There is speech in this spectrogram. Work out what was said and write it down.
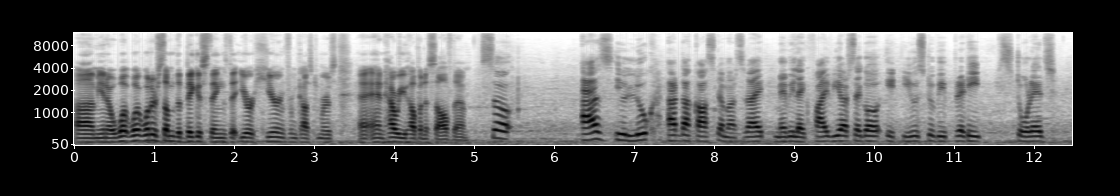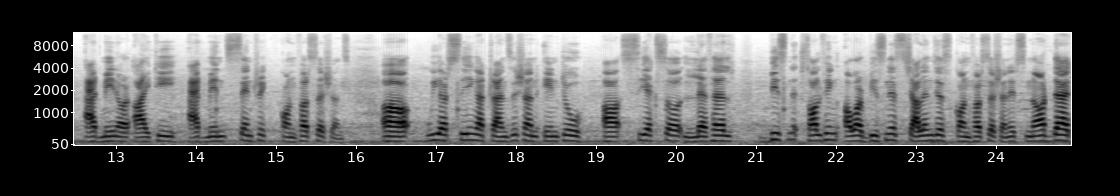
Um, you know, what, what, what are some of the biggest things that you're hearing from customers and, and how are you helping to solve them? So, as you look at the customers, right, maybe like five years ago, it used to be pretty storage admin or IT admin centric conversations. Uh, we are seeing a transition into uh, CXO level business, solving our business challenges conversation. It's not that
